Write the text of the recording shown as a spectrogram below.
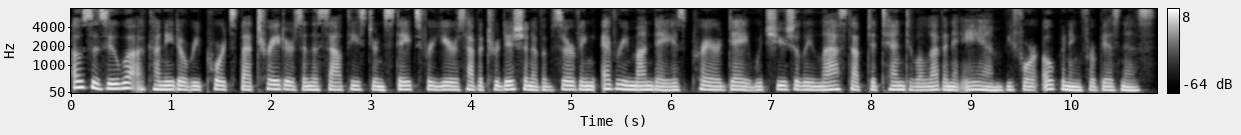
Osazuwa Akanido reports that traders in the southeastern states for years have a tradition of observing every Monday as prayer day, which usually lasts up to 10 to 11 a.m. before opening for business.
